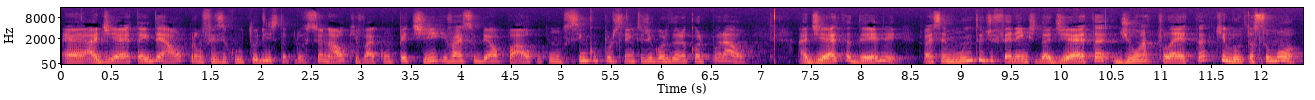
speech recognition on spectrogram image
é a dieta ideal para um fisiculturista profissional que vai competir e vai subir ao palco com 5% de gordura corporal. A dieta dele vai ser muito diferente da dieta de um atleta que luta sumô.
